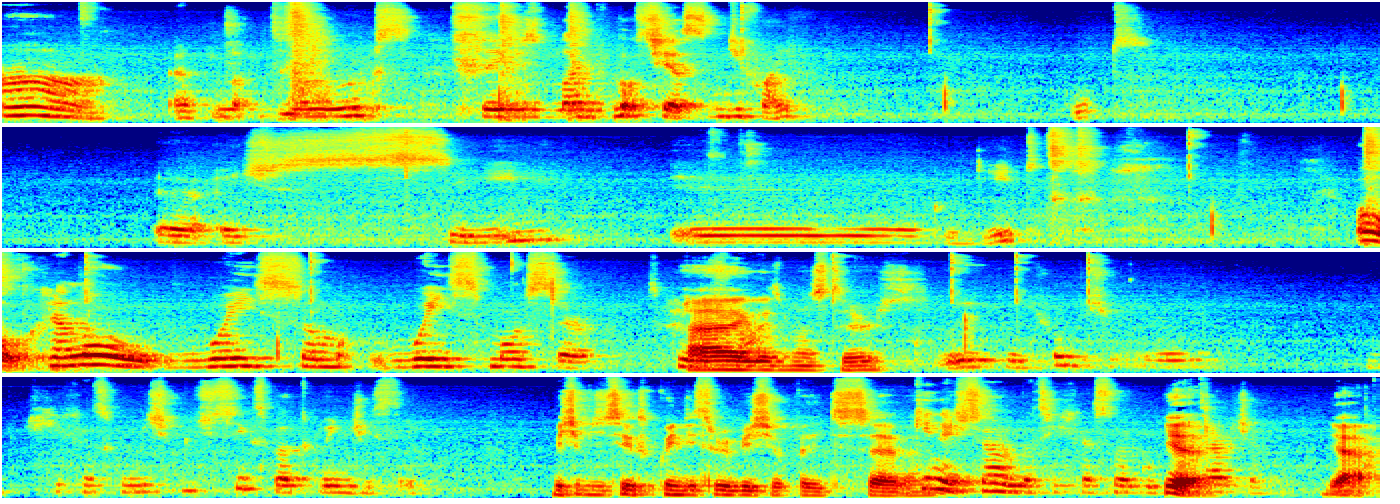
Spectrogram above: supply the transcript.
Ah, uh, no rooks. There is blind block chess, d5. Oops. Uh, hc. Uh, d8. Oh, hello, waste some waste monster. Hi, d4. Ghostbusters. Uh, queen d4, bishop, uh, he has queen bishop g6, but queen g3. Bishop d6, queen d3, bishop h7. King h7, but he has no good Yeah. structure. Yeah,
